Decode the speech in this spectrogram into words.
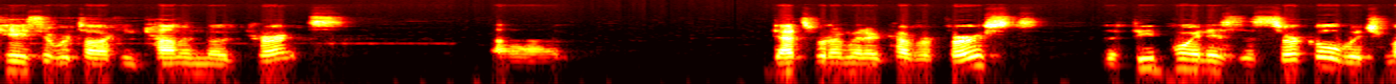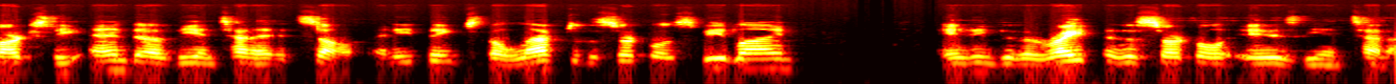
case that we're talking common mode currents. Uh, that's what I'm going to cover first. The feed point is the circle, which marks the end of the antenna itself. Anything to the left of the circle is feed line. Anything to the right of the circle is the antenna.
